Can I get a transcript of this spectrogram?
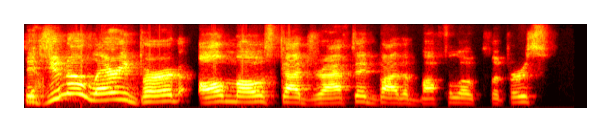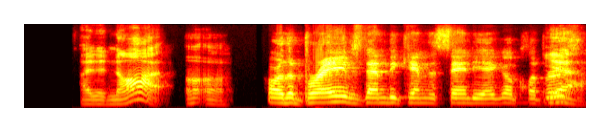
did you know Larry Bird almost got drafted by the Buffalo Clippers? I did not. Uh. uh Or the Braves then became the San Diego Clippers? Yeah.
